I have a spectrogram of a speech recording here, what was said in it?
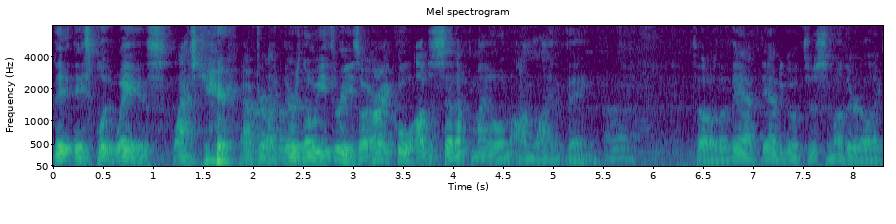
They, they split ways last year after like there was no E3 so all right cool I'll just set up my own online thing Oh. so they had they had to go through some other like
